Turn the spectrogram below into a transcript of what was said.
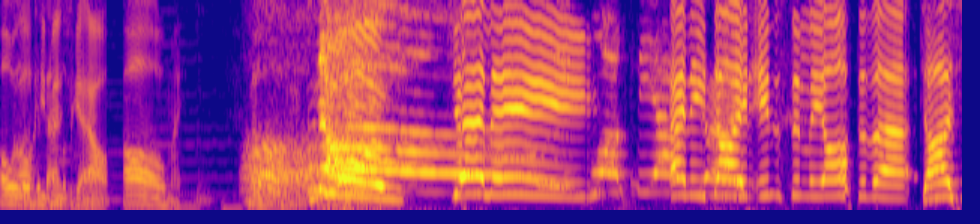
Oh, look Oh, at he that. managed to get that. out. Oh my. No. No! Jelly! Blocked me out. And he Josh. died instantly after that. Josh,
